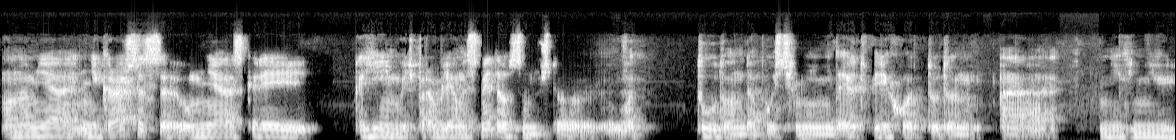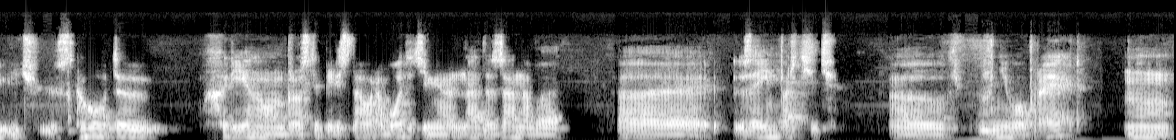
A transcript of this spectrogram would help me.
Он у меня не крашится, у меня скорее какие-нибудь проблемы с метаусом, что вот тут он, допустим, мне не дает переход, тут он э, не- не- с какого-то хрена он просто перестал работать, и мне надо заново э, заимпортить э, в него проект. Ну,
